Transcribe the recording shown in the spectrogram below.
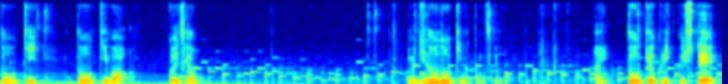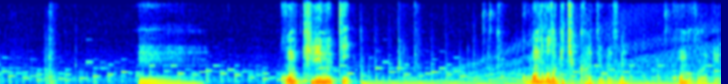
動機。動機はこれですよ。今自動動機になってますけど。はい。動機をクリックしてえー、ここの切り抜き。ここのとこだけチェック入ってればいいですね。ここのとこだけ。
